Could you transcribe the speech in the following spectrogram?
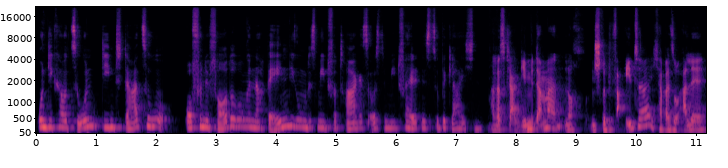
Und die Kaution dient dazu, offene Forderungen nach Beendigung des Mietvertrages aus dem Mietverhältnis zu begleichen. Alles klar, gehen wir dann mal noch einen Schritt weiter. Ich habe also alle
